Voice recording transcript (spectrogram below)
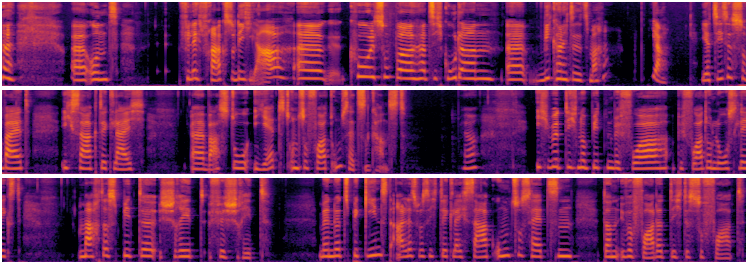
äh, und Vielleicht fragst du dich, ja, äh, cool, super, hört sich gut an. Äh, wie kann ich das jetzt machen? Ja, jetzt ist es soweit. Ich sage dir gleich, äh, was du jetzt und sofort umsetzen kannst. Ja? Ich würde dich nur bitten, bevor, bevor du loslegst, mach das bitte Schritt für Schritt. Wenn du jetzt beginnst, alles, was ich dir gleich sage, umzusetzen, dann überfordert dich das sofort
